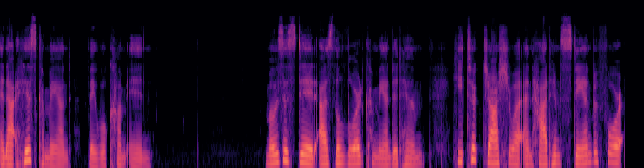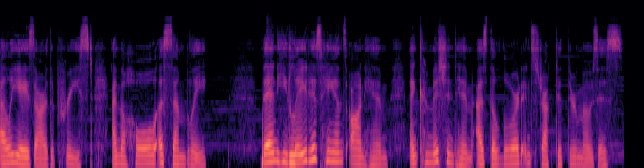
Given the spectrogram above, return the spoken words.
and at his command, they will come in. Moses did as the Lord commanded him. He took Joshua and had him stand before Eleazar the priest and the whole assembly. Then he laid his hands on him and commissioned him as the Lord instructed through Moses.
